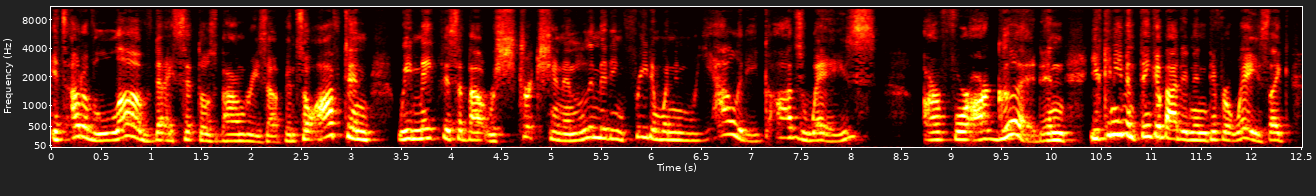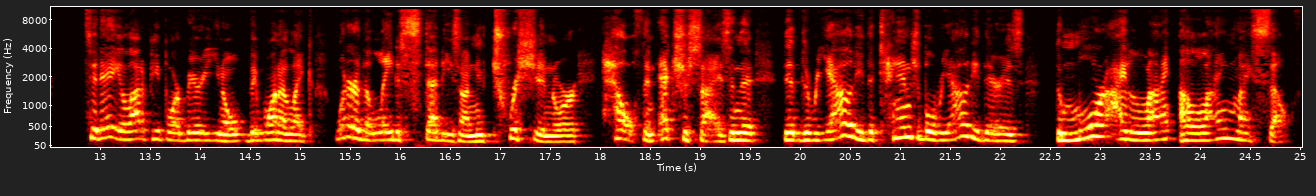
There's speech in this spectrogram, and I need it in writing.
it's out of love that I set those boundaries up. And so often we make this about restriction and limiting freedom when in reality, God's ways are for our good. And you can even think about it in different ways. Like today, a lot of people are very, you know, they want to like, what are the latest studies on nutrition or health and exercise? And the, the, the reality, the tangible reality there is the more I line, align myself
